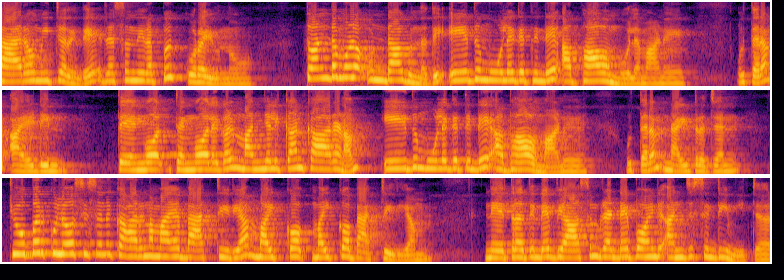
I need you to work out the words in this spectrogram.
ബാരോമീറ്ററിന്റെ രസനിരപ്പ് കുറയുന്നു. തൊണ്ടമുള ഉണ്ടാകുന്നത് ഏത് മൂലകത്തിന്റെ അഭാവം മൂലമാണ്? ഉത്തരം അയഡിൻ. തേങ്ങോ തെങ്ങോലകൾ മഞ്ഞളിക്കാൻ കാരണം ഏത് മൂലകത്തിന്റെ അഭാവമാണ്? ഉത്തരം നൈട്രജൻ. ട്യൂബർകുലോസിസിന് കാരണമായ ബാക്ടീരിയ മൈക്കോ മൈക്കോ ബാക്ടീരിയം നേത്രത്തിന്റെ വ്യാസം രണ്ട് പോയിന്റ് അഞ്ച് സെന്റിമീറ്റർ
